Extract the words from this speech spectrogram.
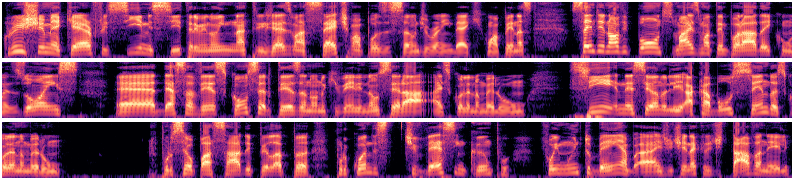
Christian McCaffrey, CMC, terminou na 37ª posição de running back com apenas 109 pontos, mais uma temporada aí com lesões. É, dessa vez, com certeza, no ano que vem ele não será a escolha número 1. Um. Se nesse ano ele acabou sendo a escolha número 1 um, por seu passado e pela, por quando estivesse em campo, foi muito bem, a, a gente ainda acreditava nele,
